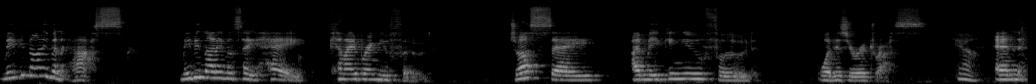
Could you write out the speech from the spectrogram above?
maybe not even ask. Maybe not even say, hey, can I bring you food? Just say, I'm making you food. What is your address? Yeah. And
